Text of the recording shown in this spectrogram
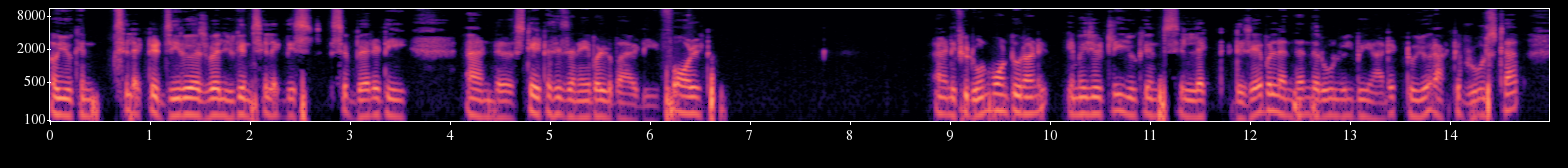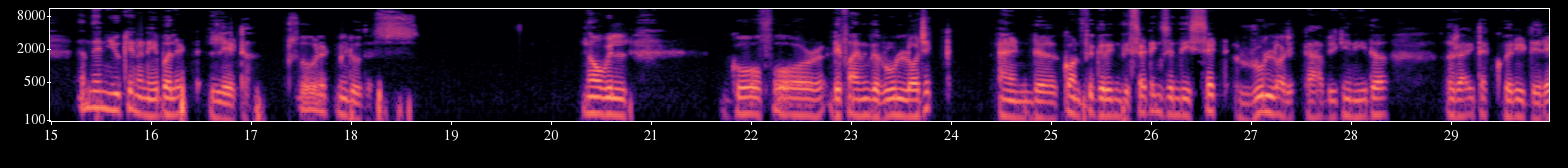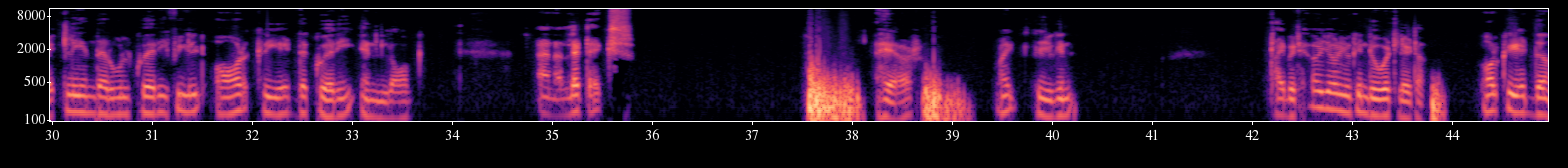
Or you can select it zero as well. You can select this severity and uh, status is enabled by default. And if you don't want to run it immediately you can select disable and then the rule will be added to your active rules tab and then you can enable it later. So let me do this. Now we'll go for defining the rule logic and uh, configuring the settings in the set rule logic tab. You can either write a query directly in the rule query field or create the query in log analytics. Here right so you can type it here or you can do it later or create the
